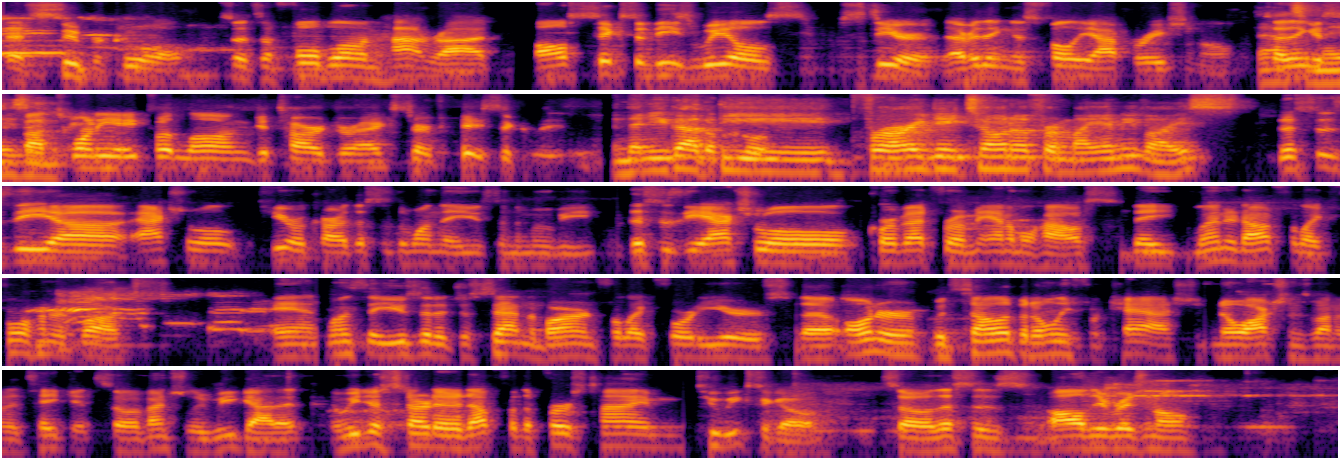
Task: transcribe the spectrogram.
That's super cool. So it's a full blown hot rod. All six of these wheels steer. Everything is fully operational. That's so I think it's about 28 foot long guitar dragster, basically. And then you got So the Ferrari Daytona from Miami Vice. This is the uh, actual hero car. This is the one they used in the movie. This is the actual Corvette from Animal House. They lent it out for like 400 bucks. And once they used it, it just sat in the barn for like 40 years. The owner would sell it, but only for cash. No auctions wanted to take it. So eventually we got it. And we just started it up for the first time two weeks ago. So this is all the original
